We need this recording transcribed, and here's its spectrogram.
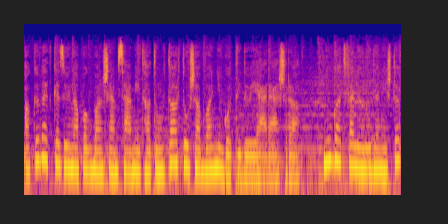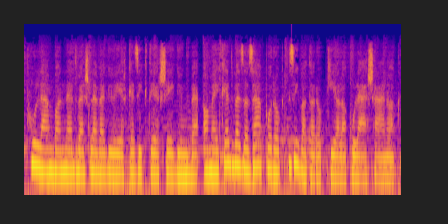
A következő napokban sem számíthatunk tartósabban nyugodt időjárásra. Nyugat felől ugyanis több hullámban nedves levegő érkezik térségünkbe, amely kedvez a záporok, zivatarok kialakulásának.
